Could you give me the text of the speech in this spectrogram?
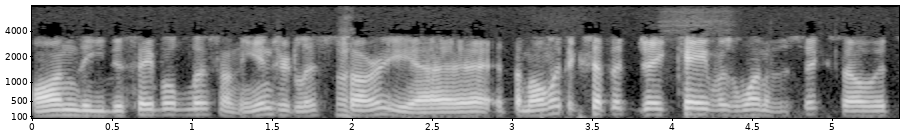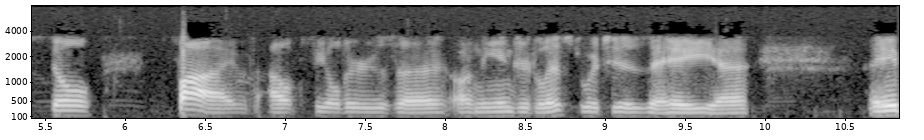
on the disabled list, on the injured list. Sorry, uh, at the moment, except that Jake Cave was one of the six, so it's still five outfielders uh, on the injured list, which is a uh, a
